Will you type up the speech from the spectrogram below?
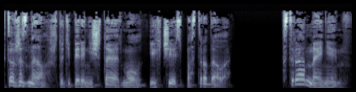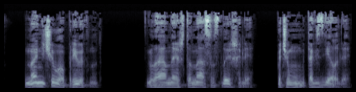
Кто же знал, что теперь они считают, мол, их честь пострадала? Странные они, но ничего, привыкнут. Главное, что нас услышали, почему мы так сделали.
